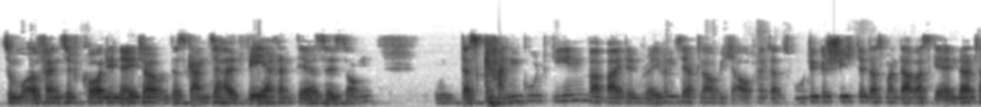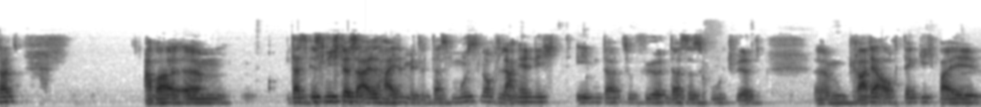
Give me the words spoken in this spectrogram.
zum Offensive Coordinator und das Ganze halt während der Saison. Das kann gut gehen, war bei den Ravens ja, glaube ich, auch eine ganz gute Geschichte, dass man da was geändert hat. Aber ähm, das ist nicht das Allheilmittel. Das muss noch lange nicht eben dazu führen, dass es gut wird. Ähm, Gerade auch, denke ich, bei,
